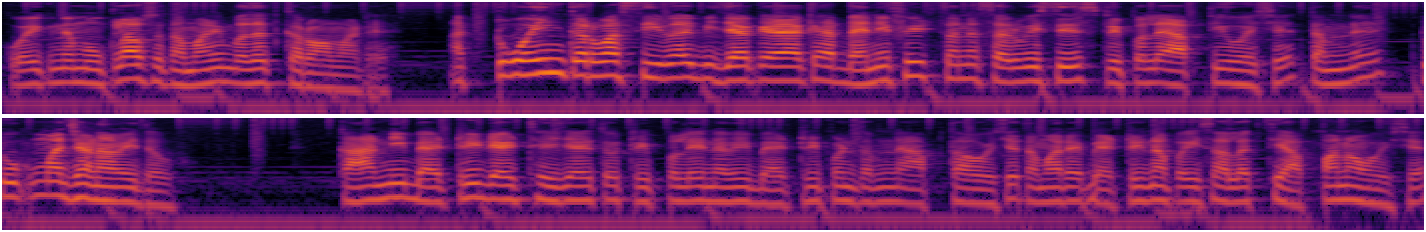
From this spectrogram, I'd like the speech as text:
કોઈકને મોકલાવશે તમારી મદદ કરવા માટે. આ ટોઈંગ કરવા સિવાય બીજા કયા કયા બેનિફિટ્સ અને સર્વિસીસ ટ્રિપલ આપતી હોય છે, તમને ટૂંકમાં જણાવી દઉં. કારની બેટરી ડેડ થઈ જાય તો ટ્રિપલ નવી બેટરી પણ તમને આપતા હોય છે. તમારે બેટરીના પૈસા અલગથી આપવાના હોય છે.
